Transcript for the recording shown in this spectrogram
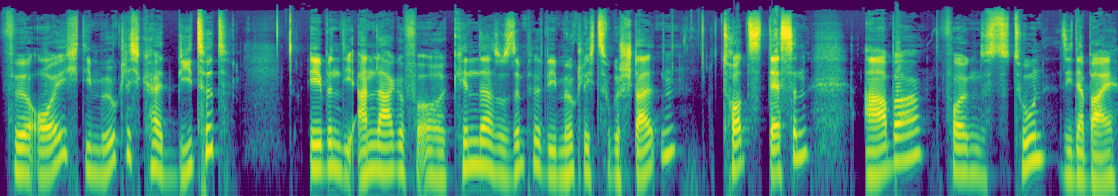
für euch die Möglichkeit bietet, eben die Anlage für eure Kinder so simpel wie möglich zu gestalten, trotz dessen aber Folgendes zu tun, sie dabei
